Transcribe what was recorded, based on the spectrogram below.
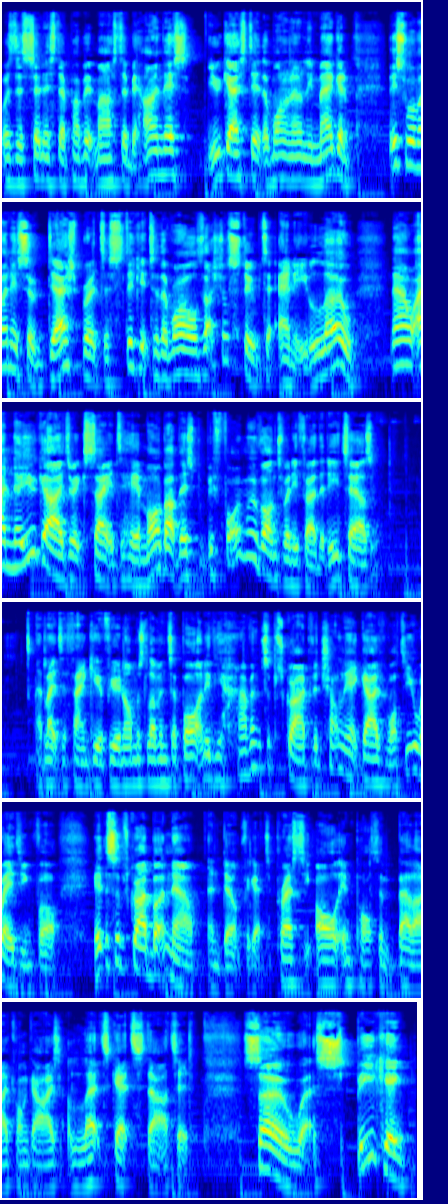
was the sinister puppet master behind this? You guessed it, the one and only Meghan. This woman is so desperate to stick it to the royals that she'll stoop to any low. Now, I know you guys are excited to hear more about this, but before we move on to any further details, I'd like to thank you for your enormous love and support. And if you haven't subscribed to the channel yet, guys, what are you waiting for? Hit the subscribe button now and don't forget to press the all important bell icon, guys. Let's get started. So, speaking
